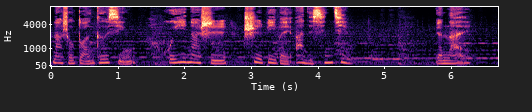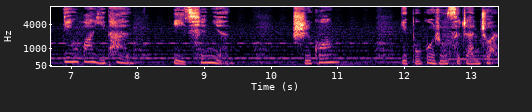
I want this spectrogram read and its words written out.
那首短歌行，回忆那时赤壁北岸的心境。原来，烟花一叹已千年，时光也不过如此辗转。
